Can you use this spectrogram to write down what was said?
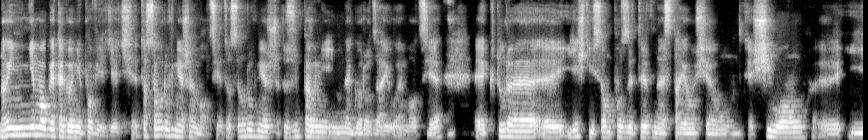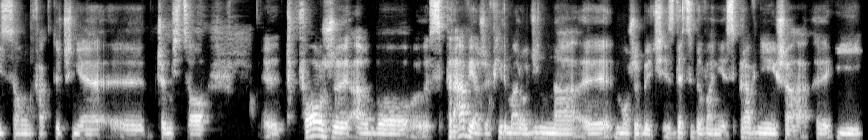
No i nie mogę tego nie powiedzieć. To są również emocje, to są również zupełnie innego rodzaju emocje, które jeśli są pozytywne, stają się siłą i są faktycznie czymś, co tworzy albo sprawia, że firma rodzinna y, może być zdecydowanie sprawniejsza y, i,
